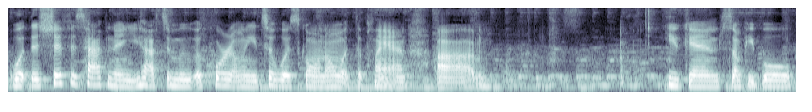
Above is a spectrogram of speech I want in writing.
what the shift is happening you have to move accordingly to what's going on with the plan. Um, you can some people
